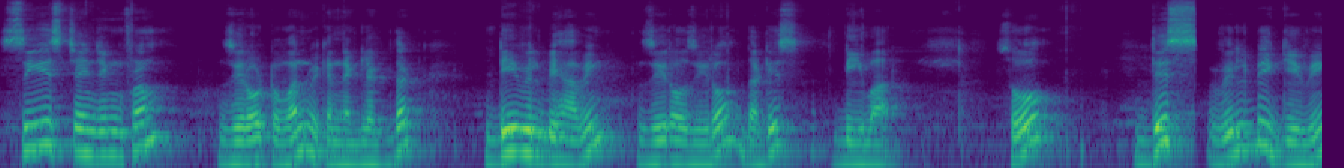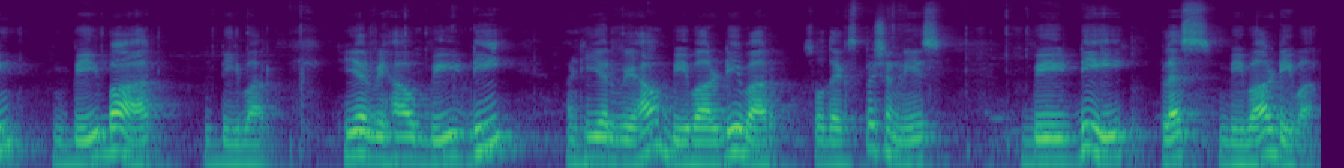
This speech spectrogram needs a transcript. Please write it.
C is changing from 0 to 1 we can neglect that D will be having 0 0 that is D bar. So this will be giving B bar D bar. Here we have BD and here we have B bar D bar. So the expression is BD plus B bar D bar.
